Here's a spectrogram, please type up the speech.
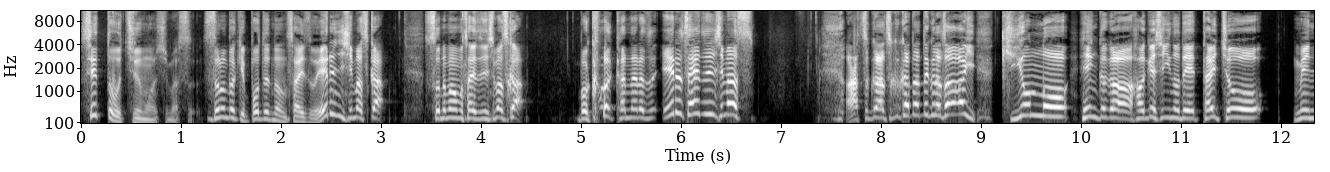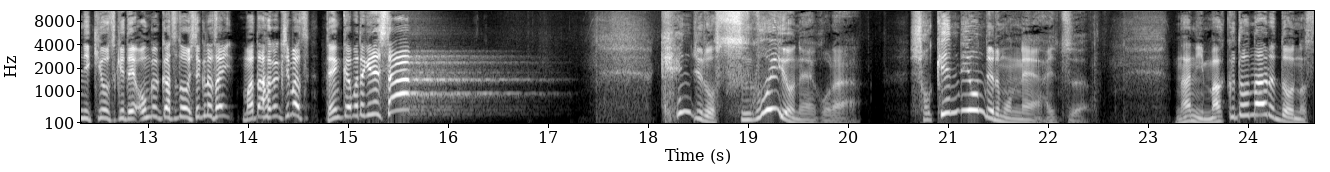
セットを注文します。その時ポテトのサイズを L にしますか？そのままサイズにしますか？僕は必ず L サイズにします熱く熱く語ってください気温の変化が激しいので体調面に気をつけて音楽活動してくださいまた破格します天下無敵でした健次郎すごいよね、これ。初見で読んでるもんね、あいつ。何マクドナルドの好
